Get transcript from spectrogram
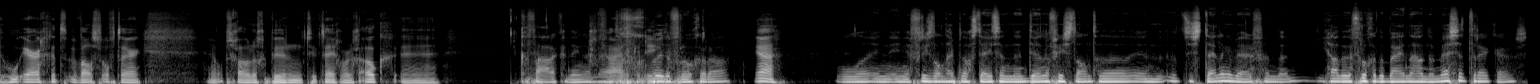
hoe erg het was of er op scholen gebeuren natuurlijk tegenwoordig ook. eh, Gevaarlijke dingen. Maar ja, Gevaarlijke dat dingen. gebeurde vroeger ook. ja, eh, In, in Friesland heb je nog steeds een eh, deel in Friesland. eh, en dat is Stellingwerf. En eh, die hadden vroeger de bijnaam de messentrekkers.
